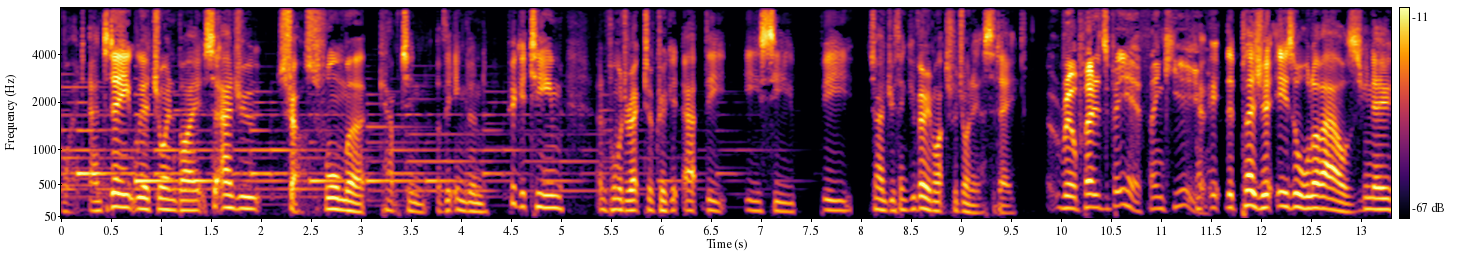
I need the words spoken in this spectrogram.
White, and today we are joined by Sir Andrew Strauss, former captain of the England cricket team and former director of cricket at the ECB. Sir Andrew, thank you very much for joining us today. Real pleasure to be here. Thank you. Uh, it, the pleasure is all of ours. You know,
